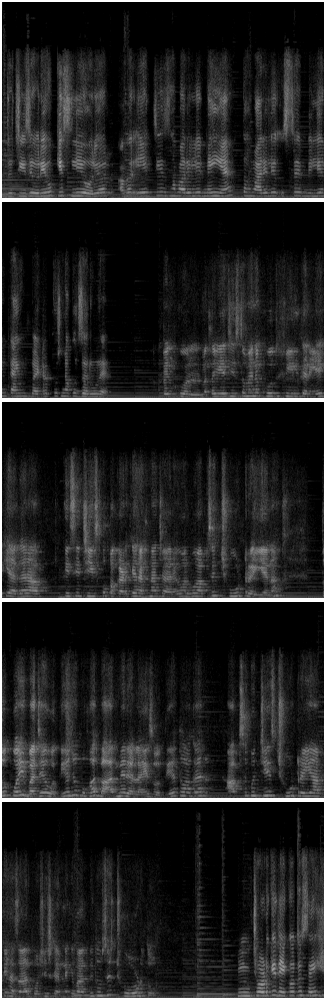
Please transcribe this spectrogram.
जो चीज़ें हो रही है वो किस लिए हो रही है। और अगर एक चीज़ हमारे लिए नहीं है तो हमारे लिए उससे मिलियन टाइम्स बेटर कुछ ना कुछ ज़रूर है। बिल्कुल। मतलब ये चीज़ तो मैंने खुद फील करी है कि अगर आप किसी चीज़ को पकड़ के रखना चाह रहे हो और वो आपसे छूट रही है ना तो कोई वजह होती है जो बहुत बाद में रियलाइज़ होती है। तो अगर आपसे कुछ चीज़ छूट रही है आपके हज़ार कोशिश करने के बाद भी तो उसे छोड़ दो। छोड़ के देखो तो सही।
